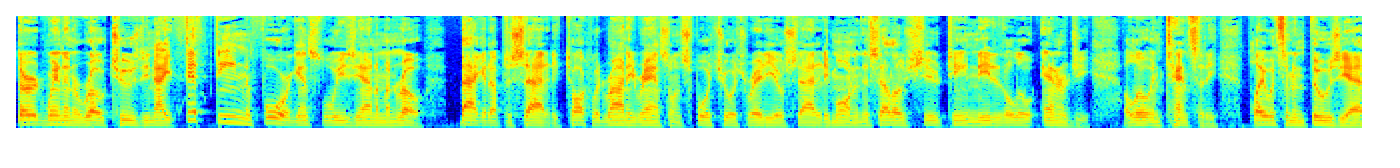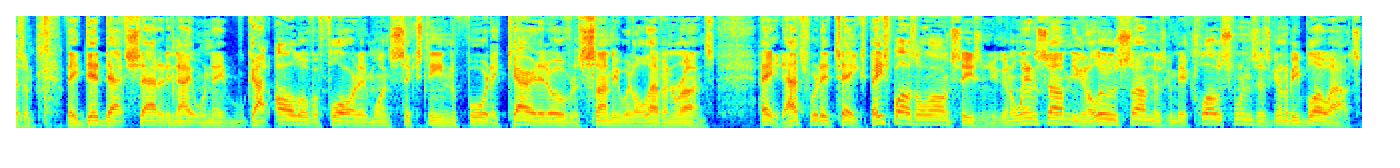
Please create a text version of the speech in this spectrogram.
Third win in a row Tuesday night, 15 to 4 against Louisiana Monroe. Back it up to Saturday. Talked with Ronnie Rance on Sports Shorts Radio Saturday morning. This LSU team needed a little energy, a little intensity, play with some enthusiasm. They did that Saturday night when they got all over Florida and won 16 to 4. They carried it over to Sunday with 11 runs. Hey, that's what it takes. Baseball's a long season. You're going to win some, you're going to lose some. There's going to be close ones, there's going to be blowouts.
